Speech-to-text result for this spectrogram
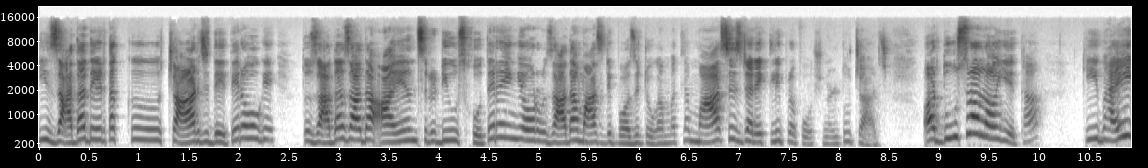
कि ज़्यादा देर तक चार्ज देते रहोगे तो ज़्यादा ज़्यादा आयंस रिड्यूस होते रहेंगे और ज़्यादा मास डिपॉजिट होगा। मतलब mass is directly proportional to charge और दूसरा लॉ ये था कि भाई,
